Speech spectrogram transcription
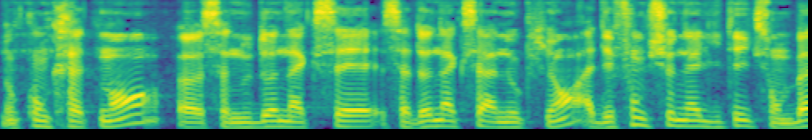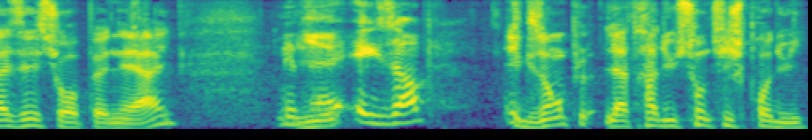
Donc concrètement, euh, ça nous donne accès, ça donne accès à nos clients à des fonctionnalités qui sont basées sur OpenAI. Mais bah, exemple? Exemple, la traduction de fiches produits.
